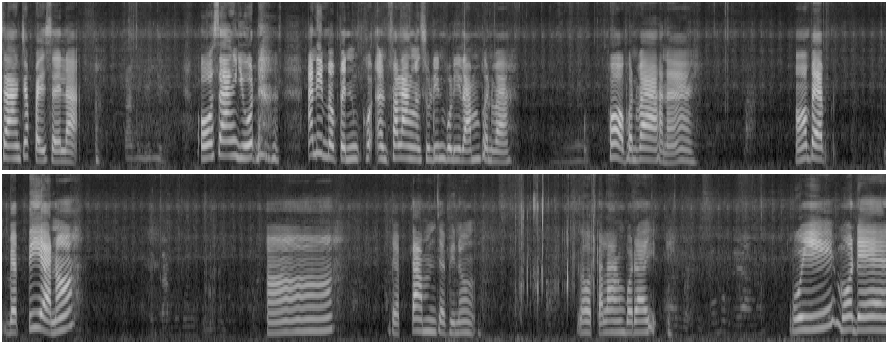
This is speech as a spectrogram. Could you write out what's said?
สร้างจักไปใส่ละตั้งเป็นยุทธหนึ่งโอ้สร้างยุทธอันนี้แบบเป็นคนอันฝรั่งอันสุรินทร์บุรีรัมย์เพิ่นว่า พ่อเพิ่นว่าหั่นนะ อ๋อแบบแบบเตี้ยเนาะ อ๋อ แบบต่ำจ้ะพี่น้องรอตารางบ่ได้อุ้ยโมเดน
